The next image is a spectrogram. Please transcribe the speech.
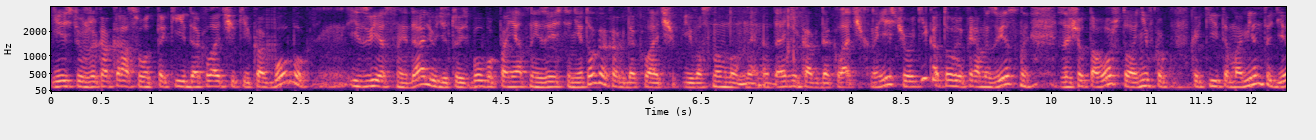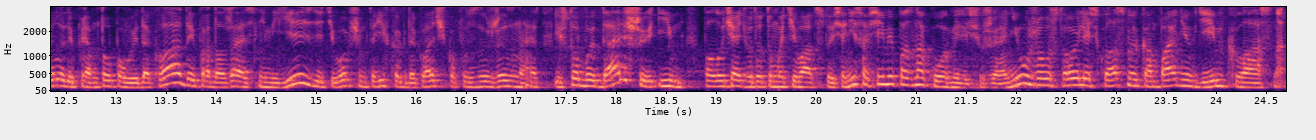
есть уже как раз вот такие докладчики, как Бобок, известные, да, люди, то есть Бобок, понятно, известен не только как докладчик, и в основном, наверное, да, не как докладчик, но есть чуваки, которые прям известны за счет того, что они в, как- в какие-то моменты делали прям топовые доклады, продолжают с ними ездить, и, в общем-то, их как докладчиков уже знают. И чтобы дальше им получать вот эту мотивацию, то есть они со всеми познакомились уже, они уже устроились в классную компанию, где им классно,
